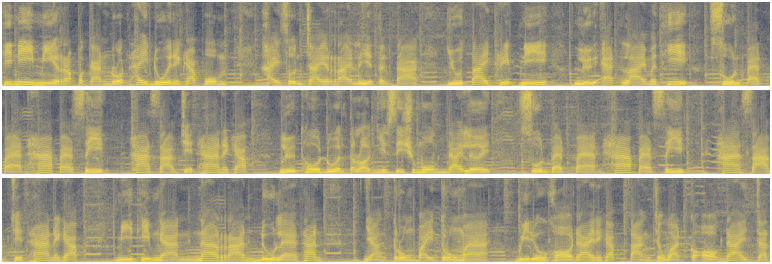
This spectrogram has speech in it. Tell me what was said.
ที่นี่มีรับประกันรถให้ด้วยนะครับผม ใครสนใจรายละเอียดต่างๆ อยู่ใต้คลิปนี้ หรือแอดไลน์มาที่ 0885845375 นะครับ หรือโทรด่วนตลอด 24 ชั่วโมงได้เลย 0885845375 นะครับ มีทีมงานหน้าร้านดูแลท่านอย่างตรงไปตรงมาวิดีโอคอลได้นะครับ ต่างจังหวัดก็ออกได้จัด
